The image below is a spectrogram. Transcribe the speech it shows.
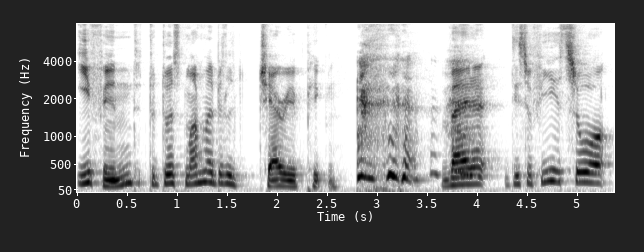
Ich finde, du tust manchmal ein bisschen Cherry-Picken. weil die Sophie ist so,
